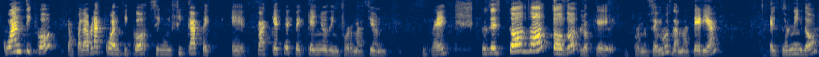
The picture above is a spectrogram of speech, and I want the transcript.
Cuántico, la palabra cuántico significa pe- eh, paquete pequeño de información. ¿ok? Entonces, todo, todo lo que conocemos, la materia, el sonido,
